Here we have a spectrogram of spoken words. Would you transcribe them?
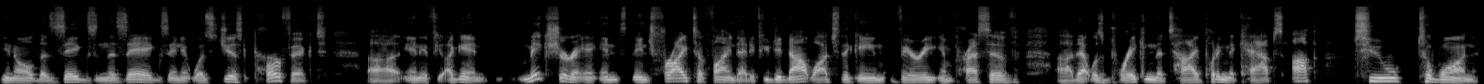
you know, the zigs and the zags, and it was just perfect. Uh, and if you again make sure and, and, and try to find that if you did not watch the game, very impressive. Uh, that was breaking the tie, putting the Caps up two to one.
